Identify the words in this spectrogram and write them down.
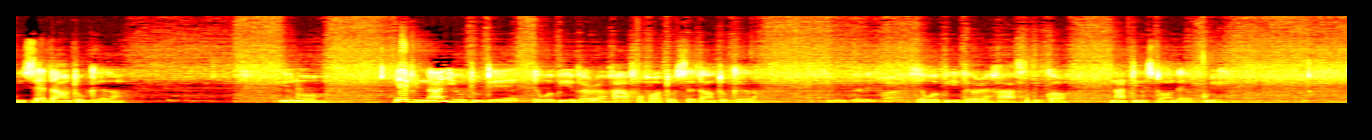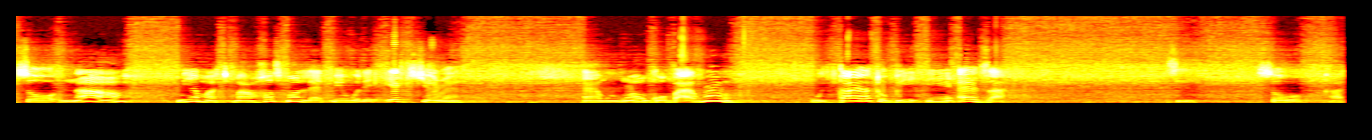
we sat down together. You know, if not you today, it will be very hard for her to sit down together. It will be very hard. It will be very hard because done that way. So now, me and my, my husband left me with the eight children, and we won't go back home. We tired to be in exile. See, so I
